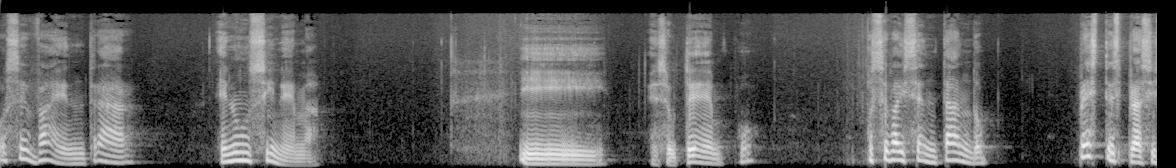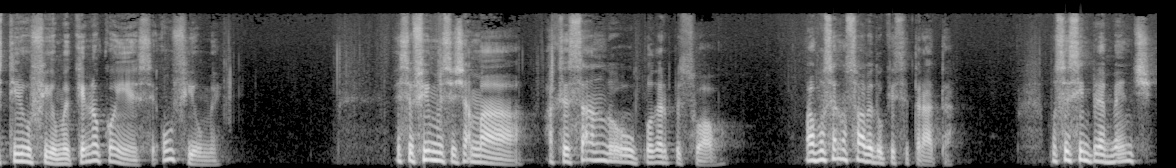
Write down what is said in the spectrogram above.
Você vai entrar em um cinema. E, em seu tempo, você vai sentando prestes para assistir um filme que não conhece, um filme. Esse filme se chama Acessando o Poder Pessoal. Mas você não sabe do que se trata. Você simplesmente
